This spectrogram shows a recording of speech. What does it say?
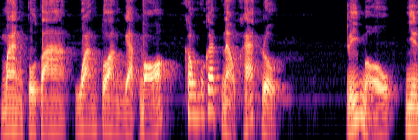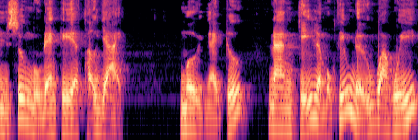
mang cô ta hoàn toàn gạt bỏ, không có cách nào khác rồi. Lý mộ nhìn sương mù đen kia thở dài. Mười ngày trước, nàng chỉ là một thiếu nữ hoa quý,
